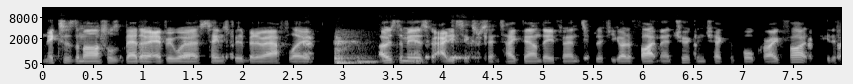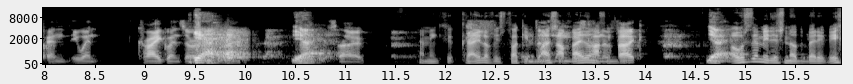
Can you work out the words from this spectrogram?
mixes the martials better everywhere, seems to be a better athlete. Ozdemir's got 86% takedown defense, but if you go to fight metric and check the Paul Craig fight, he defend he went Craig went zero. Yeah. Yeah. So I mean, Krylov is fucking that massive. I number's don't kind of think fake. Yeah. Ozdemir is not very big.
